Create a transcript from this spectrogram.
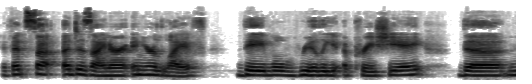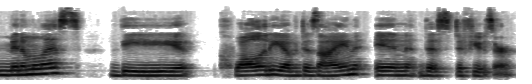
if it's a designer in your life, they will really appreciate the minimalist, the quality of design in this diffuser.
